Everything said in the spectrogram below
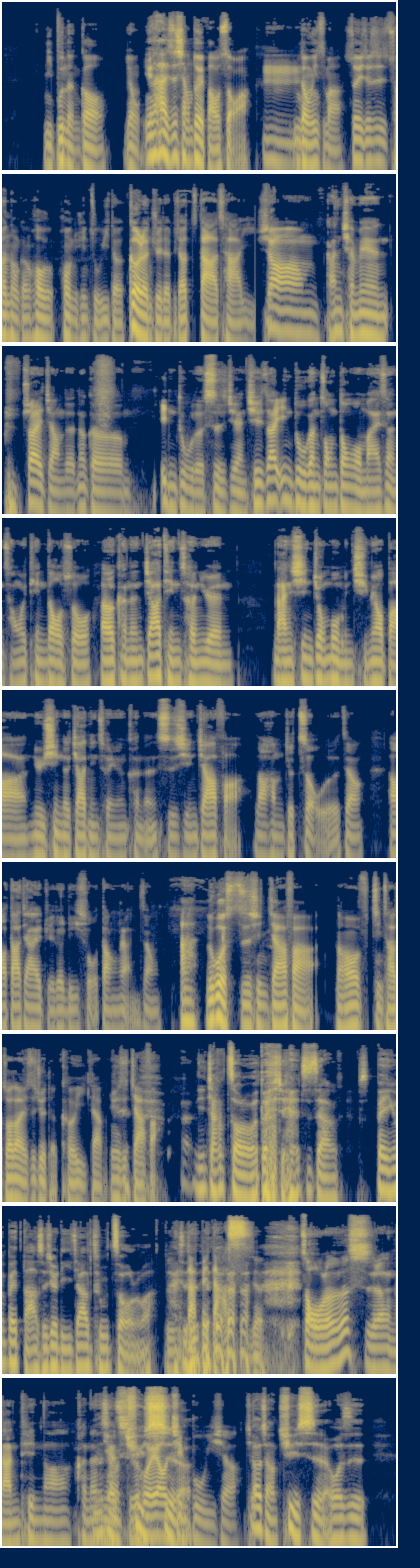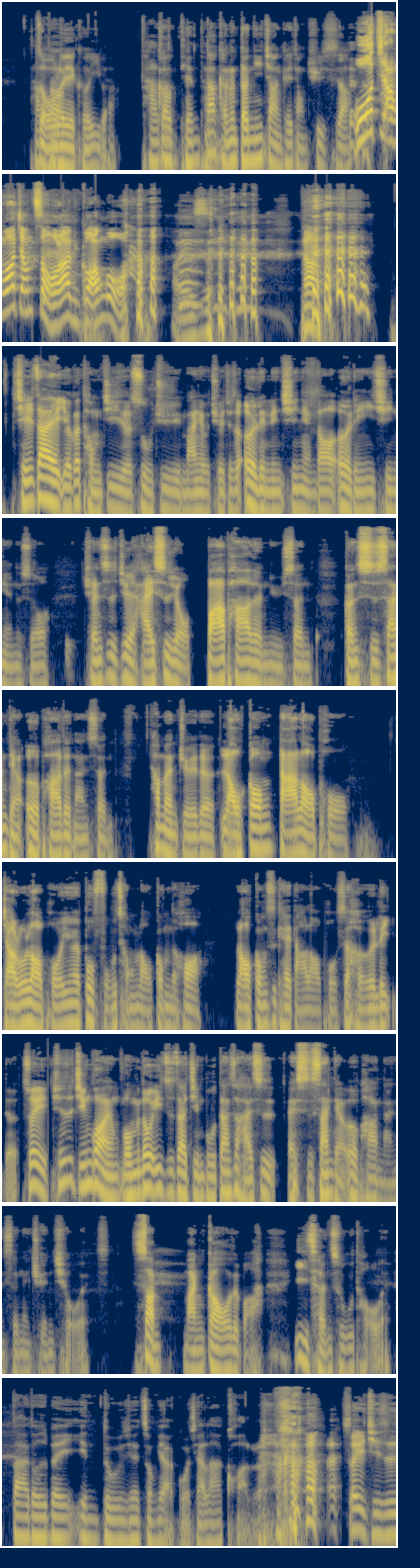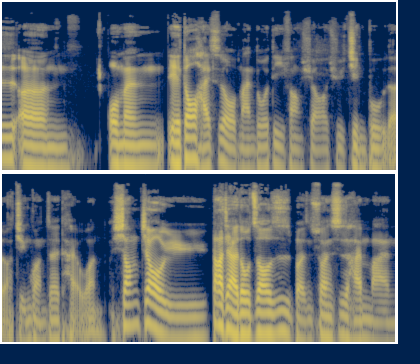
你不能够。用，因为它也是相对保守啊，嗯，你懂意思吗？所以就是传统跟后后女性主义的个人觉得比较大的差异。像刚前面 帅讲的那个印度的事件，其实，在印度跟中东，我们还是很常会听到说，呃，可能家庭成员男性就莫名其妙把女性的家庭成员可能实行家法，然后他们就走了，这样，然后大家还觉得理所当然，这样啊？如果执行家法？然后警察抓到也是觉得可以这样，因为是加法。你讲走了，我对，觉得是这样。被因为被打，所以就离家出走了吗？还是打被打死了？走了死了很难听啊，可能你的词汇要进步一下，就要讲去世了，或是走了也可以吧？他到天堂，那可能等你讲，可以讲去世啊。我讲，我要讲走了，你管我？好像是。那其实，在有个统计的数据蛮有趣，就是二零零七年到二零一七年的时候，全世界还是有八趴的女生跟十三点二趴的男生，他们觉得老公打老婆，假如老婆因为不服从老公的话。老公是可以打老婆，是合理的。所以其实尽管我们都一直在进步，但是还是哎十三点二趴男生呢，全球哎算蛮高的吧，一成出头哎，大家都是被印度一些中亚国家拉垮了。所以其实嗯。我们也都还是有蛮多地方需要去进步的，尽管在台湾，相较于大家也都知道，日本算是还蛮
